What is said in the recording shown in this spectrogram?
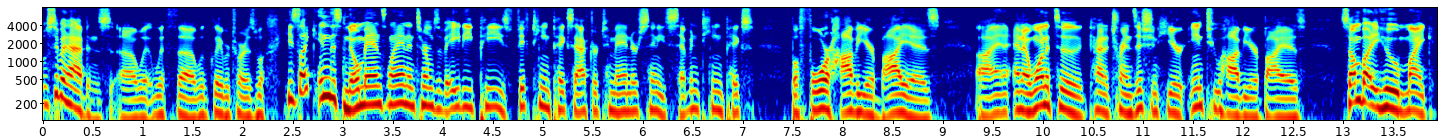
we'll see what happens uh, with with, uh, with Gleyber Torres as well. He's like in this no man's land in terms of ADP. He's 15 picks after Tim Anderson. He's 17 picks before Javier Baez. Uh, and, and, I wanted to kind of transition here into Javier Baez, somebody who Mike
